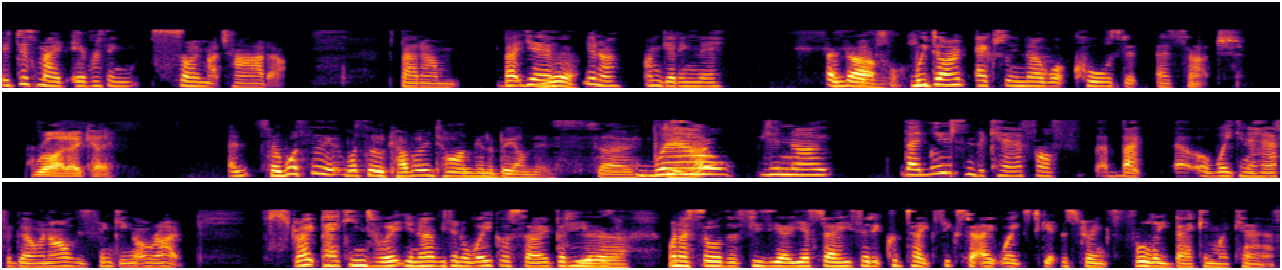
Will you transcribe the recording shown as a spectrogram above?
it just made everything so much harder. But um, but yeah, Yeah. you know, I'm getting there. And um, We don't actually know what caused it as such. Right, okay. And so what's the what's the recovery time going to be on this? So do you know? Well, you know, they loosened the calf off about a week and a half ago, and I was thinking, all right, straight back into it, you know, within a week or so. But he was, yeah, when I saw the physio yesterday, he said it could take six to eight weeks to get the strength fully back in my calf.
